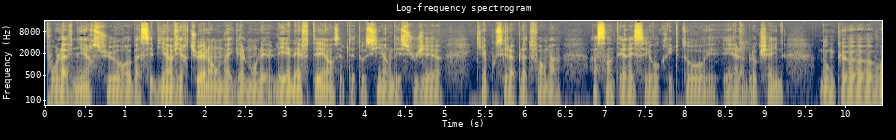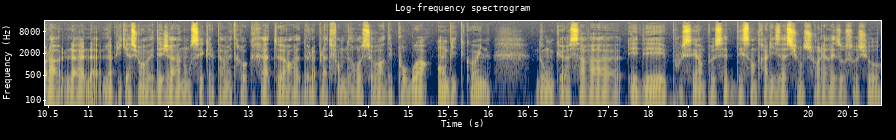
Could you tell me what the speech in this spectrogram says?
pour l'avenir sur bah, ces biens virtuels. Hein. On a également les, NFT, hein. c'est peut-être aussi un des sujets qui a poussé la plateforme à, s'intéresser aux cryptos et, à la blockchain. Donc euh, voilà, l'application avait déjà annoncé qu'elle permettrait aux créateurs de la plateforme de recevoir des pourboires en Bitcoin. Donc euh, ça va euh, aider et pousser un peu cette décentralisation sur les réseaux sociaux.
